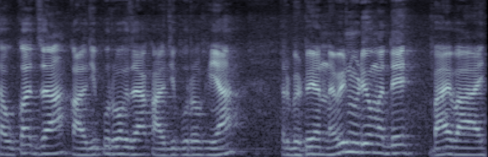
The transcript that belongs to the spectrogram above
चौकात जा काळजीपूर्वक जा काळजीपूर्वक या. तर भेटूया नवीन व्हिडिओमध्ये. Bye bye.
